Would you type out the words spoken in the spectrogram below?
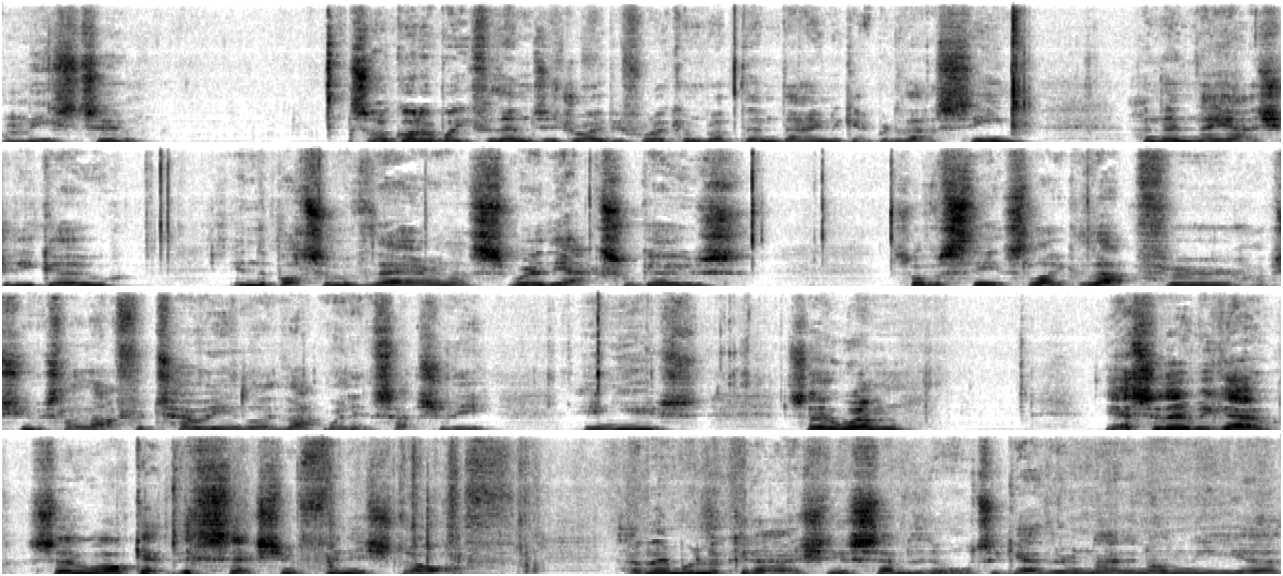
on these two. So I've got to wait for them to dry before I can rub them down and get rid of that seam. And then they actually go in the bottom of there and that's where the axle goes. So obviously it's like that for, I assume it's like that for towing and like that when it's actually in use. So um, yeah, so there we go. So I'll get this section finished off and then we're looking at actually assembling it all together and adding on the uh,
